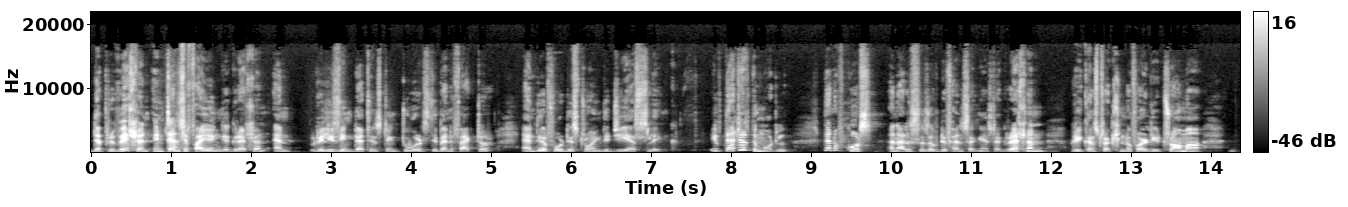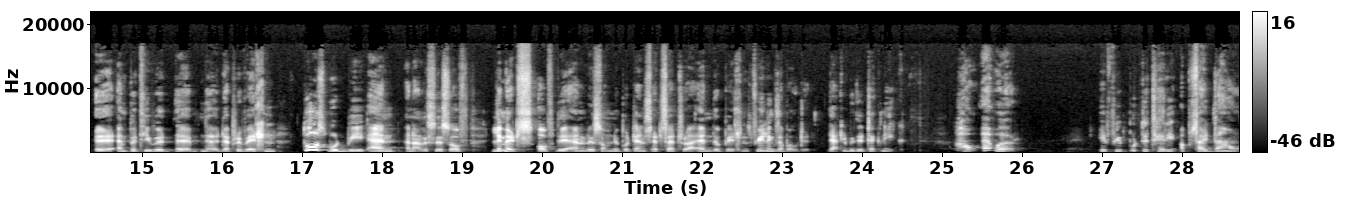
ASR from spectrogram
deprivation, intensifying aggression, and releasing death instinct towards the benefactor, and therefore destroying the GS link. If that is the model, then, of course, analysis of defense against aggression, reconstruction of early trauma, uh, empathy with uh, uh, deprivation, those would be an analysis of limits of the analyst's omnipotence, etc., and the patient's feelings about it. That will be the technique. However, if we put the theory upside down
